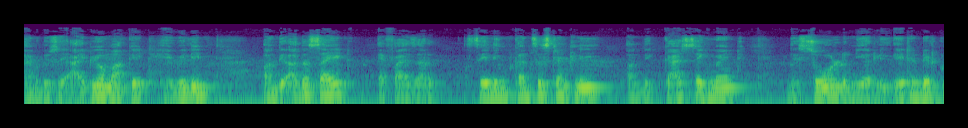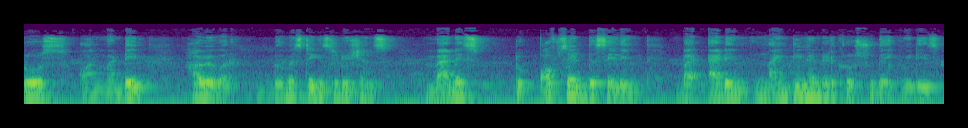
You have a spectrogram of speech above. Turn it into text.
I am to say IPO market heavily. On the other side, FIs are selling consistently on the cash segment. They sold nearly 800 crores on Monday. However, domestic institutions managed to offset the selling by adding 1900 crores to the equities.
